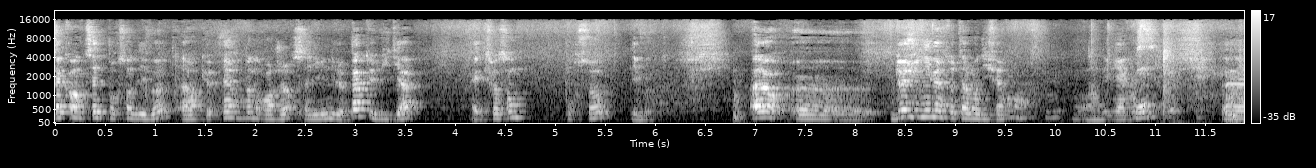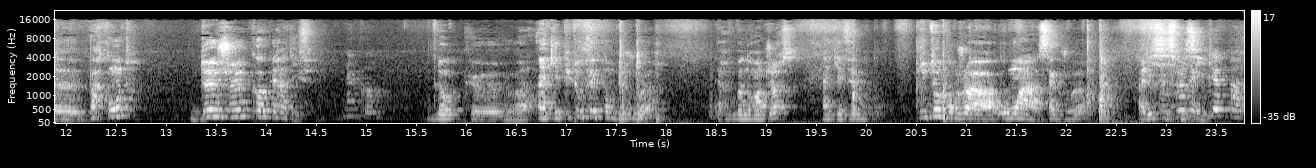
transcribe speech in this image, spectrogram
avec 57% des votes, alors que Airborne Rangers a éliminé le Pacte du Diable, avec 60% des votes. Alors, euh, deux univers totalement différents, hein, on est bien compte. Euh, par contre, deux jeux coopératifs. D'accord. Donc euh, voilà, un qui est plutôt fait pour deux joueurs, Airborne Rangers, un qui est fait plutôt pour jouer à au moins à 5 joueurs, Alice is Missing. que par.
